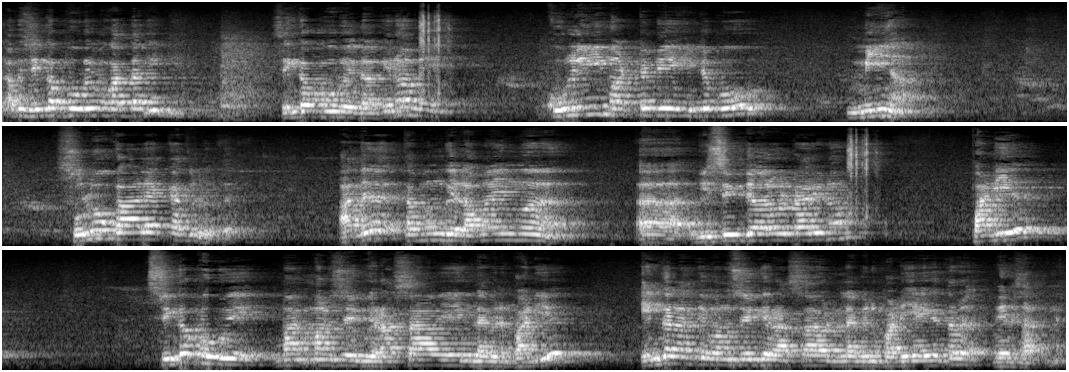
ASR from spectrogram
අපි සිංගප්පූරුවේ මොකක්ද දකින්නේ? සිංගප්පූරුවේ දකිනවා මේ කුලී මට්ටමේ හිටපු මිනිහා සුළු කාලයක් ඇතුළත අද තමුන්ගේ ළමයින්ව විශ්වවිද්‍යාල වලට හරිනවා පඩිය සිංගප්පූරුවේ මිනිස්සුන්ගේ රස්සාවෙන් ලැබෙන පඩිය එංගලන්තයේ මිනිස්සුන්ගේ රස්සාවට ලැබෙන පඩියයි අතර වෙනසක් නැහැ.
